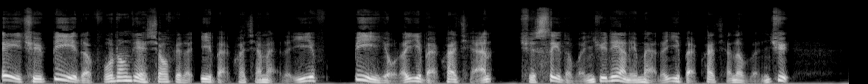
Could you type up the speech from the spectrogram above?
A 去 B 的服装店消费了一百块钱买的衣服，B 有了一百块钱去 C 的文具店里买了一百块钱的文具。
